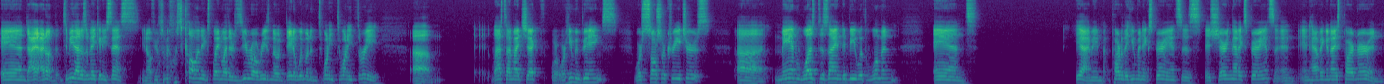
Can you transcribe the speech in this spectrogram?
And I, I, don't. To me, that doesn't make any sense. You know, if you want to call in and explain why there's zero reason to date a woman in 2023, um, last time I checked, we're, we're, human beings. We're social creatures. Uh, man was designed to be with woman, and yeah, I mean, part of the human experience is is sharing that experience and and having a nice partner and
